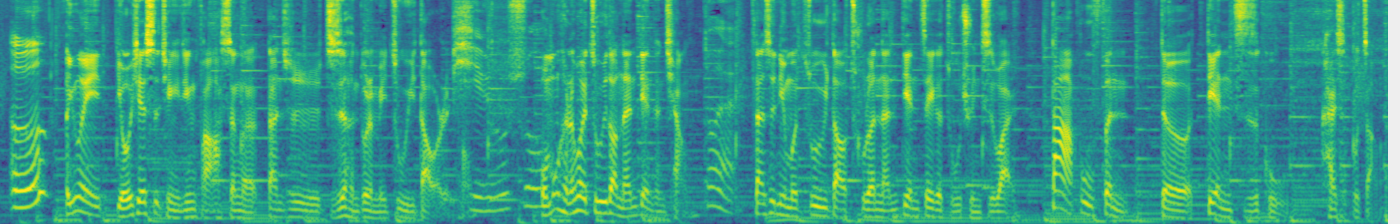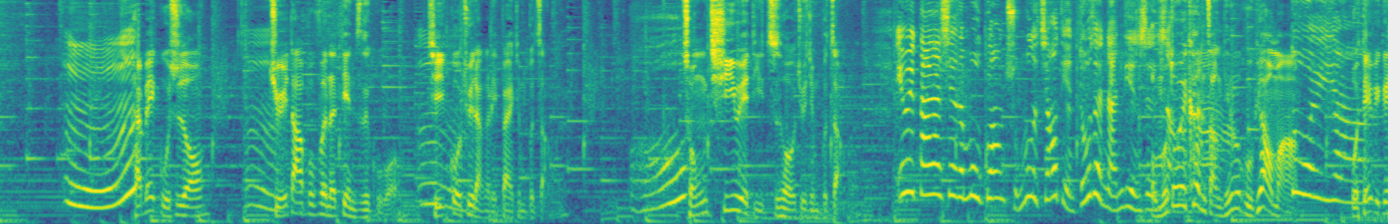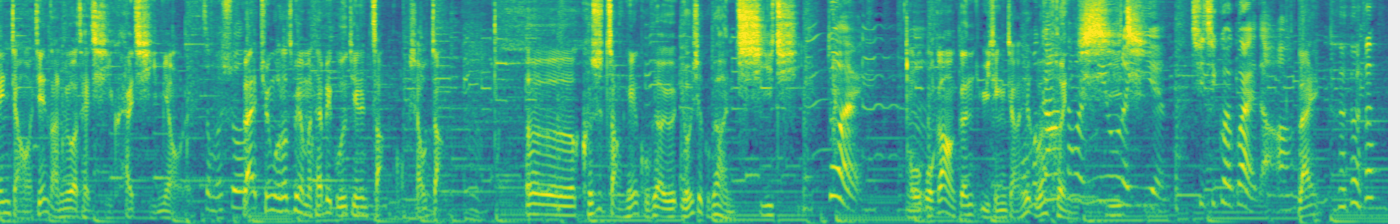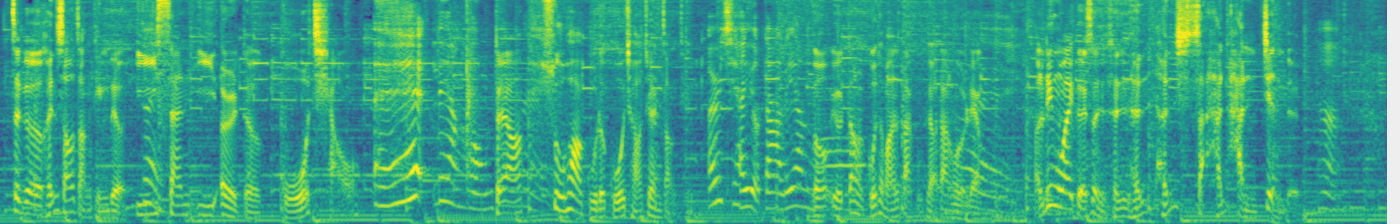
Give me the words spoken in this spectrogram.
嗯，因为有一些事情已经发生了，但是只是很多人没注意到而已。比如说，我们可能会注意到南电很强，对。但是你有没有注意到，除了南电这个族群之外，大部分的电子股开始不涨了？嗯，台北股市哦，嗯，绝大部分的电子股哦，其实过去两个礼拜已经不涨了。哦，从七月底之后就已经不涨了。因为大家现在的目光瞩目的焦点都在南电身上，我们都会看涨停的股票嘛。对呀、啊，我 David 跟你讲哦，今天涨停股票才奇才奇妙嘞。怎么说？来，全国投资朋友们，台北股市今天涨哦，小涨。嗯。呃，可是涨停的股票有有一些股票很稀奇。对。我我刚好跟雨晴讲，有些股票很稀奇，奇奇怪怪的啊。来，这个很少涨停的，一三一二的国桥。哎，亮红。对啊，塑化股的国桥竟然涨停，而且还有大量哦。有，当然国桥反正是大股票，当然会有量。啊，另外一个是很很很很少很罕见的，嗯，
